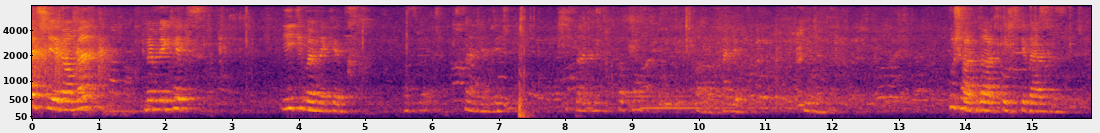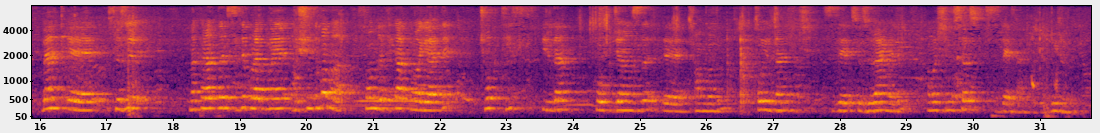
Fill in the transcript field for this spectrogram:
Her şeye rağmen memleket, iyi ki memleket. Nasıl? Bir saniye anneciğim. Saniye anneciğim. Aa, hallettim. Bu şarkıda artık eşlik edersiniz. Ben e, sözü, nakaratları size bırakmayı düşündüm ama son dakika aklıma geldi. Çok tiz, birden korkacağınızı e, anladım. O yüzden hiç size sözü vermedim. Ama şimdi söz sizde efendim. Buyurun.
